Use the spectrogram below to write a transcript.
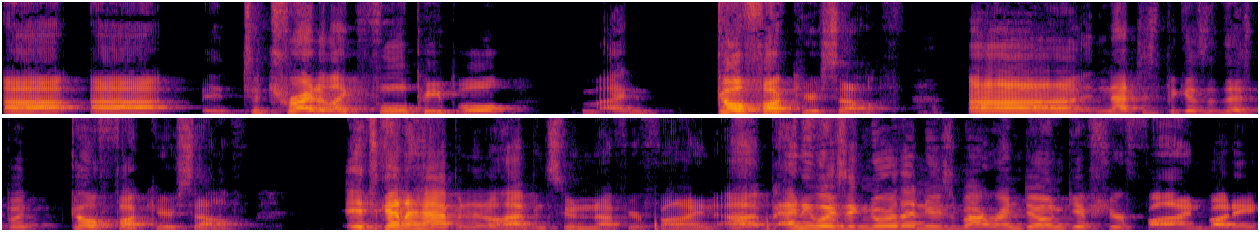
uh, uh to try to like fool people, go fuck yourself. Uh, not just because of this, but go fuck yourself. It's gonna happen. It'll happen soon enough. You're fine. Uh, anyways, ignore that news about Rendon. Gifts, you're fine, buddy.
